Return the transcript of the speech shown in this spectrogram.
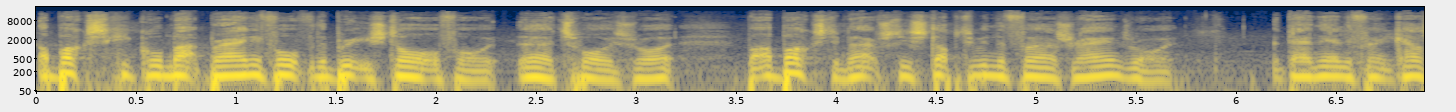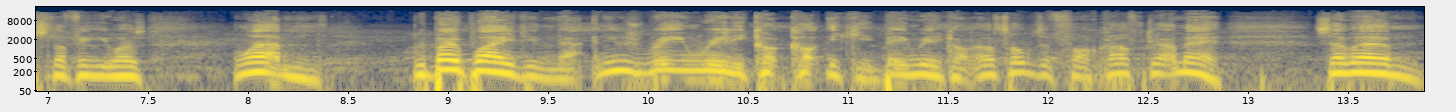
a boxer kid called Matt Brown, he fought for the British title fight uh, twice, right? But I boxed him, and actually stopped him in the first round, right? Down the Elephant Castle, I think it was. And what happened? We both weighed in that, and he was being really cockney kid, being really cockney. I told him to fuck off, do you know what I mean? So um,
